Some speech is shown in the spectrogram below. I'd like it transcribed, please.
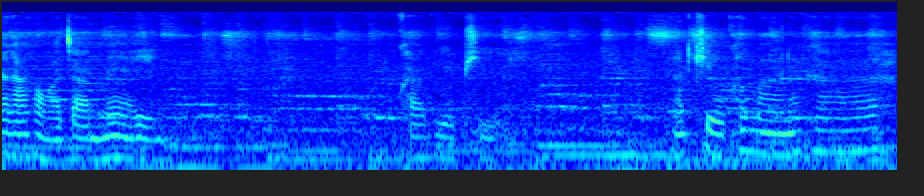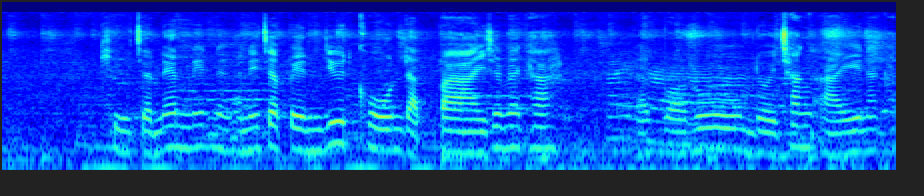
นะคะ ของอาจารย์แม่เองลูกค้า VIP นัดคิวเข้ามานะคะ คิวจะแน่นนิดนึง อันนี้จะเป็นยืดโคนดัดปลายใช่ไหมคะใช่รัดวอค่ะลลุ่มโดยช่างไอซ์นะค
